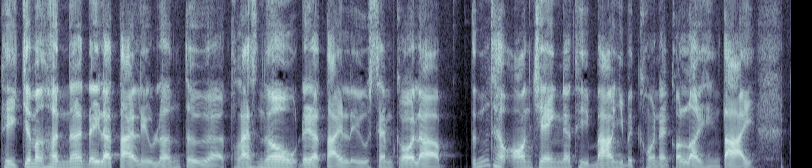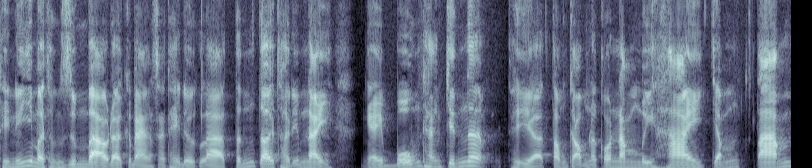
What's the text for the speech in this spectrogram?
Thì trên màn hình á, đây là tài liệu lớn từ à, Glassnode, đây là tài liệu xem coi là tính theo on-chain thì bao nhiêu Bitcoin đang có lời hiện tại? Thì nếu như mà thường zoom vào đây các bạn sẽ thấy được là tính tới thời điểm này ngày 4 tháng 9 á, thì à, tổng cộng là có 52.8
